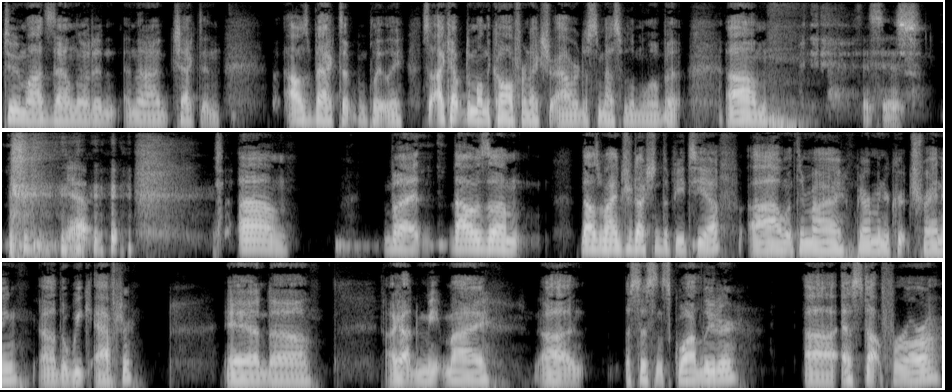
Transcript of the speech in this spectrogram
two mods downloaded, and then I checked. And I was backed up completely. So I kept him on the call for an extra hour just to mess with him a little bit. Um, This is. Yeah. um, but that was um that was my introduction to PTF. Uh, I went through my paramedic recruit training uh, the week after, and uh, I got to meet my uh, assistant squad leader, uh, S. Dot Ferrara.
